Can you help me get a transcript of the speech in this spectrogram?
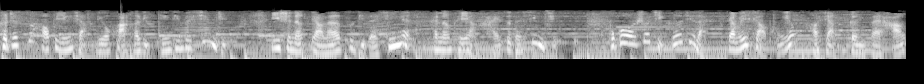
可这丝毫不影响刘桦和李晶晶的兴致。一是能了了自己的心愿，还能培养孩子的兴趣。不过说起歌剧来，两位小朋友好像更在行。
